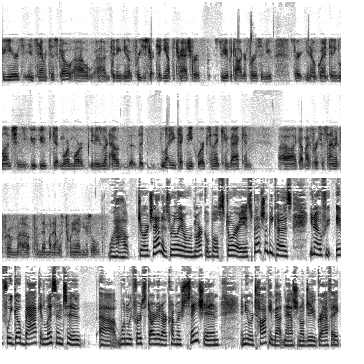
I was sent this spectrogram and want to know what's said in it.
two years in San Francisco. Uh, uh, getting you know, first you start taking out the trash for studio photographers, and you start you know going getting lunch, and you, you, you get more and more. You know, you learn how the, the lighting technique works. And I came back and. Uh, I got my first assignment from uh, from them when I was 29 years old. Wow, George, that is really a remarkable story, especially because you know if if we go back and listen to uh, when we first started our conversation, and you were talking about National Geographic.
